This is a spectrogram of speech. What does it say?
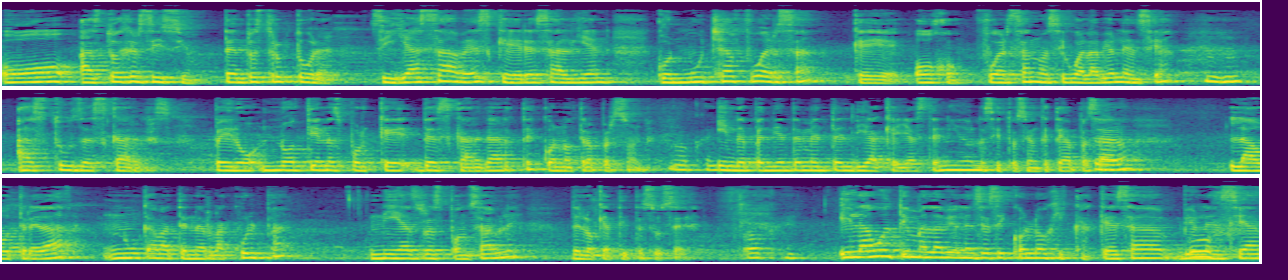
o haz tu ejercicio, ten tu estructura. Si ya sabes que eres alguien con mucha fuerza, que ojo, fuerza no es igual a violencia, haz tus descargas pero no tienes por qué descargarte con otra persona. Independientemente del día que hayas tenido, la situación que te ha pasado, la otra edad nunca va a tener la culpa ni es responsable de lo que a ti te sucede. Y la última es la violencia psicológica, que esa violencia,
